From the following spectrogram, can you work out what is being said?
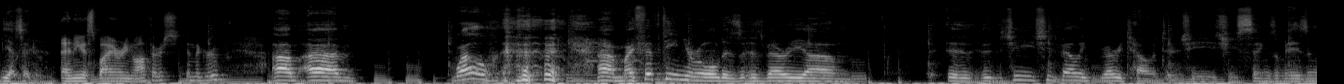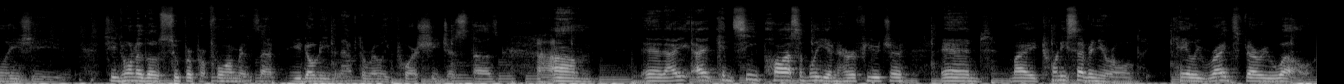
Yes, I do. Any aspiring authors in the group? Um, um, well, uh, my 15 year old is, is very. Um, she she's very very talented. She she sings amazingly. She she's one of those super performers that you don't even have to really push. She just does. Uh-huh. Um, and I I can see possibly in her future. And my 27 year old Kaylee writes very well.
